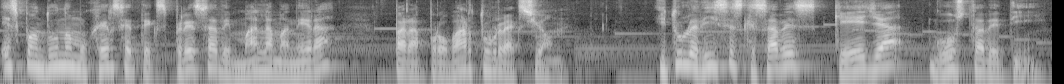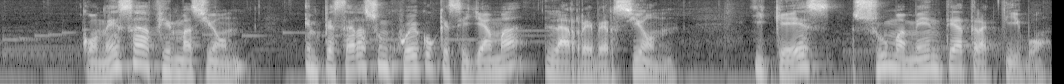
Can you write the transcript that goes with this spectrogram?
es cuando una mujer se te expresa de mala manera para probar tu reacción y tú le dices que sabes que ella gusta de ti. Con esa afirmación empezarás un juego que se llama la reversión y que es sumamente atractivo.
